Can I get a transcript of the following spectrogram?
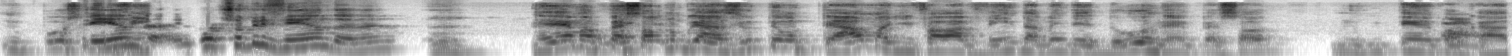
Imposto venda, venda, imposto sobre venda, né? É, mas o pessoal no Brasil tem um trauma de falar venda, vendedor, né? O pessoal não entende qual é. caso.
